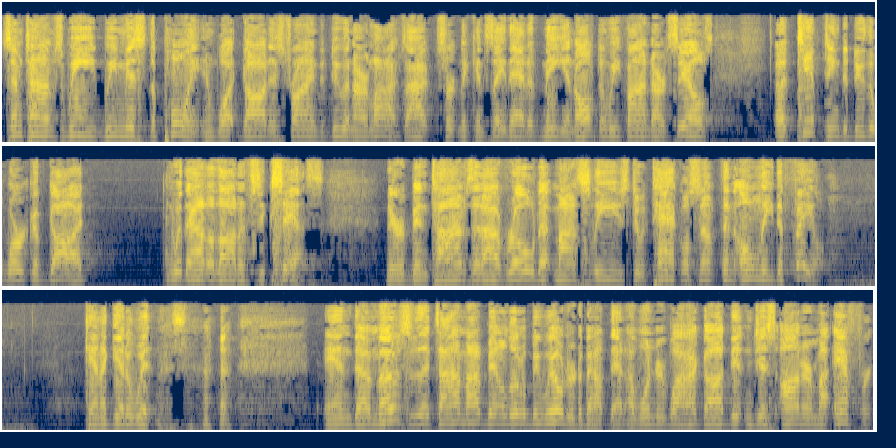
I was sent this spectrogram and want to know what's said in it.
Sometimes we, we miss the point in what God is trying to do in our lives. I certainly can say that of me. And often we find ourselves attempting to do the work of God without a lot of success. There have been times that I've rolled up my sleeves to tackle something only to fail. Can I get a witness? and uh, most of the time I've been a little bewildered about that. I wonder why God didn't just honor my effort.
